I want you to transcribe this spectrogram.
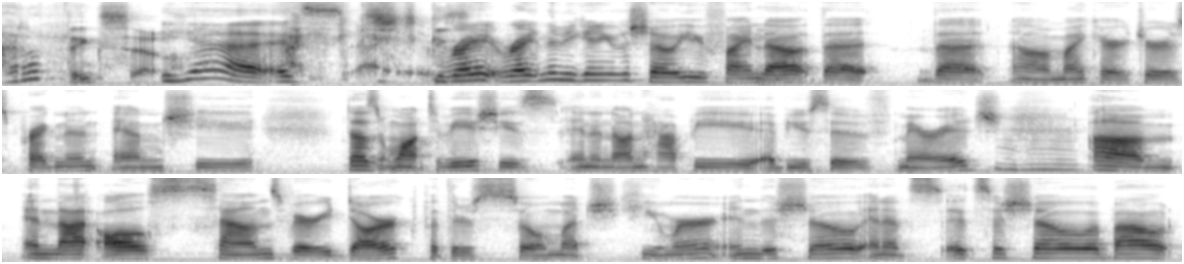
I don't think so. Yeah, it's Just 'cause- right. Right in the beginning of the show, you find out that that uh, my character is pregnant and she doesn't want to be. She's in an unhappy, abusive marriage, um, and that all sounds very dark. But there's so much humor in this show, and it's it's a show about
